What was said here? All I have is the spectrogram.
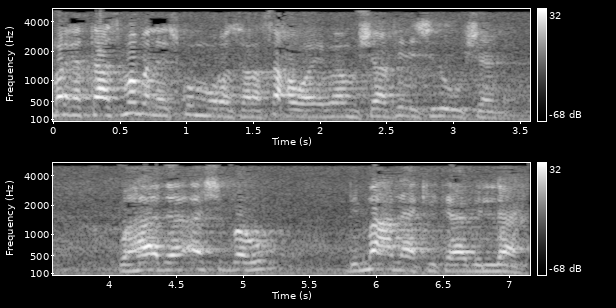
marka taas maba la isku muransana sax waa imaamu shaafici sida uu sheegay wa ashbahu bimacnaa kitaab illaahi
